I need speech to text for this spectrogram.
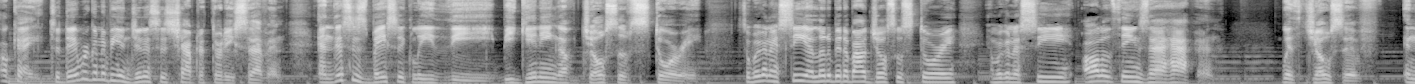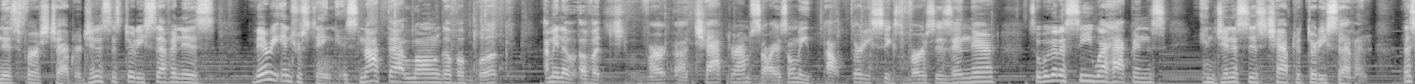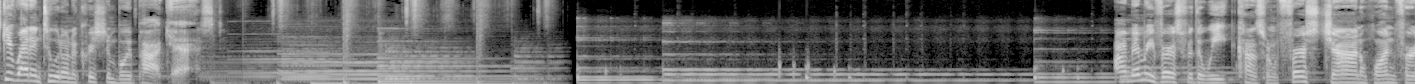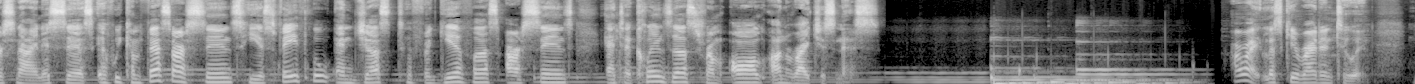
Okay, today we're going to be in Genesis chapter 37, and this is basically the beginning of Joseph's story. So we're going to see a little bit about Joseph's story, and we're going to see all of the things that happen with Joseph in this first chapter. Genesis 37 is very interesting. It's not that long of a book. I mean, of, of a, ver, a chapter. I'm sorry. It's only about 36 verses in there. So we're going to see what happens in Genesis chapter 37. Let's get right into it on the Christian Boy podcast. Our memory verse for the week comes from 1 John 1, verse 9. It says, If we confess our sins, he is faithful and just to forgive us our sins and to cleanse us from all unrighteousness. All right, let's get right into it.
